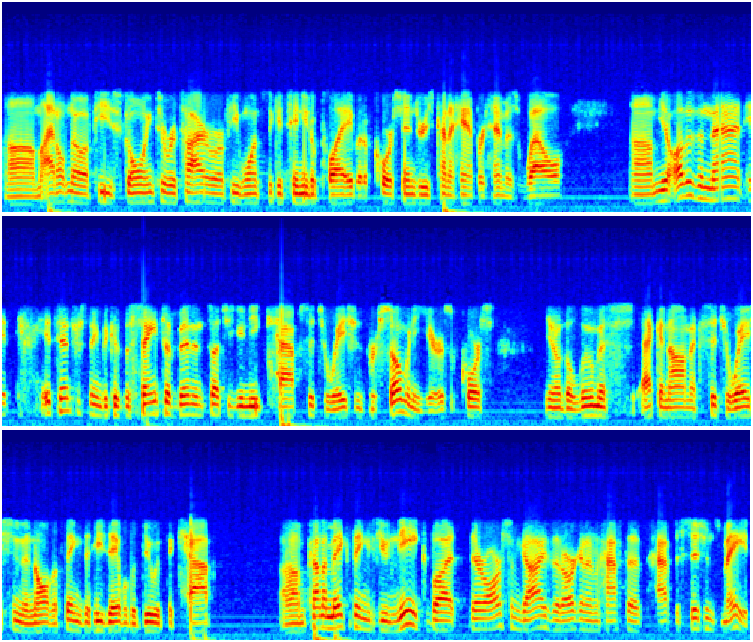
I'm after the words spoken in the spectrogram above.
Um, I don't know if he's going to retire or if he wants to continue to play, but of course injuries kind of hampered him as well. Um, you know, other than that, it, it's interesting because the Saints have been in such a unique cap situation for so many years. Of course, you know the Loomis economic situation and all the things that he's able to do with the cap um, kind of make things unique. But there are some guys that are going to have to have decisions made,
